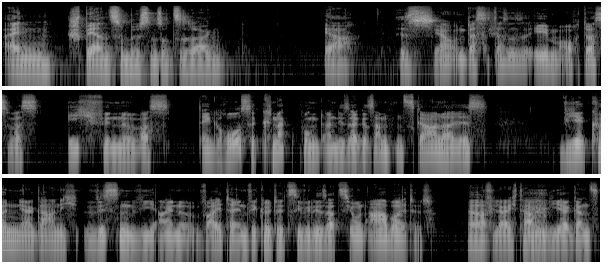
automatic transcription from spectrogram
einsperren zu müssen, sozusagen. Ja, ist. Ja, und das, das ist eben auch das, was ich finde, was der große Knackpunkt an dieser gesamten Skala ist. Wir können ja gar nicht wissen, wie eine weiterentwickelte Zivilisation arbeitet. Ja. Vielleicht haben die ja ganz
